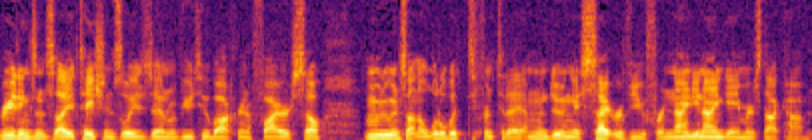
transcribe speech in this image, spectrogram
Greetings and salutations, ladies and gentlemen of YouTube Ocarina of Fire. So, I'm going to be doing something a little bit different today. I'm going to be doing a site review for 99gamers.com.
